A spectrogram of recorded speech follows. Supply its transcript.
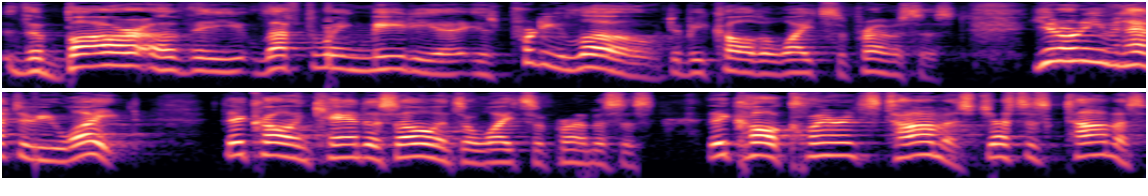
the bar of the left-wing media is pretty low to be called a white supremacist. You don't even have to be white they're calling Candace Owens a white supremacist. They call Clarence Thomas, Justice Thomas,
